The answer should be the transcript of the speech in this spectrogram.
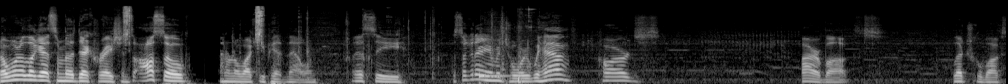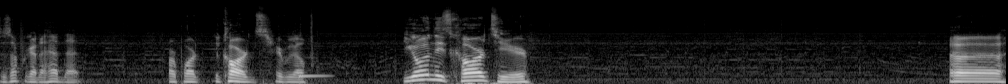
want to look at some of the decorations. Also, I don't know why I keep hitting that one. Let's see. Let's look at our inventory. We have cards, firebox, electrical boxes. I forgot I had that. Our part, the cards. Here we go. You go in these cards here. Uh.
